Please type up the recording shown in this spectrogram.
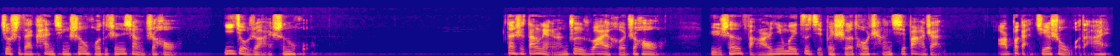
就是在看清生活的真相之后，依旧热爱生活。但是当两人坠入爱河之后，女生反而因为自己被蛇头长期霸占，而不敢接受我的爱。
